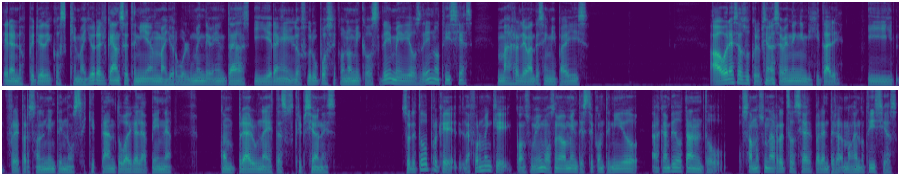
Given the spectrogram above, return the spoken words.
eran los periódicos que mayor alcance tenían, mayor volumen de ventas y eran los grupos económicos de medios de noticias más relevantes en mi país. Ahora esas suscripciones se venden en digital y personalmente no sé qué tanto valga la pena comprar una de estas suscripciones. Sobre todo porque la forma en que consumimos nuevamente este contenido ha cambiado tanto. Usamos una red social para enterarnos de noticias,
